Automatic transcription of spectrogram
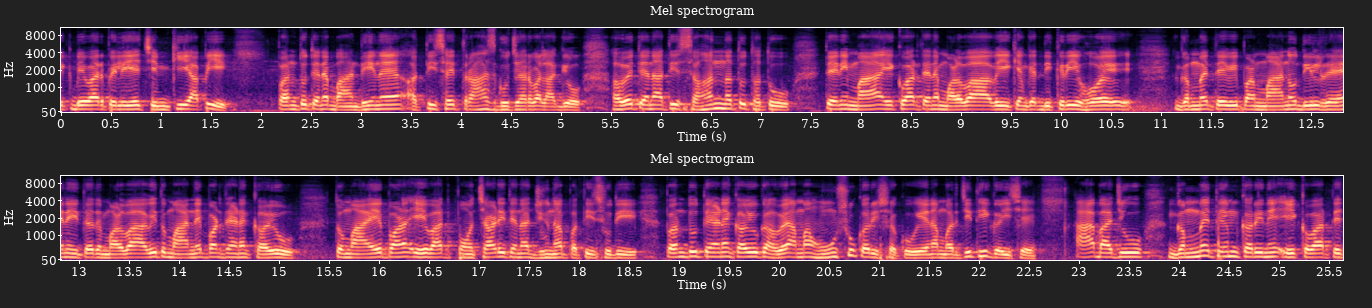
એક બે વાર પેલી એ ચીમકી આપી પરંતુ તેને બાંધીને અતિશય ત્રાસ ગુજારવા લાગ્યો. હવે તેનાથી સહન નહોતું થતું. તેની મા એકવાર તેને મળવા આવી, કેમ કે દીકરી હોય, ગમે તેવી, પણ માનું દિલ રહે નહીં, તો તે મળવા આવી તો માને પણ તેણે કહ્યું. તો માએ પણ એ વાત પહોંચાડી તેના જૂના પતિ સુધી. પરંતુ તેણે કહ્યું કે હવે આમાં હું શું કરી શકું? એના મરજીથી ગઈ છે. આ બાજુ ગમે તેમ કરીને એકવાર તે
